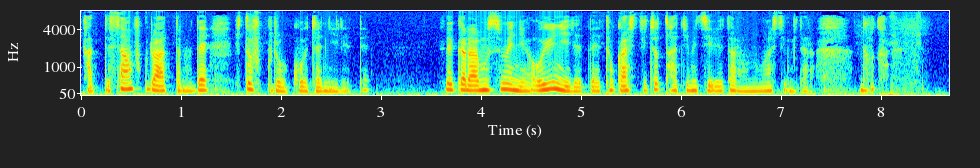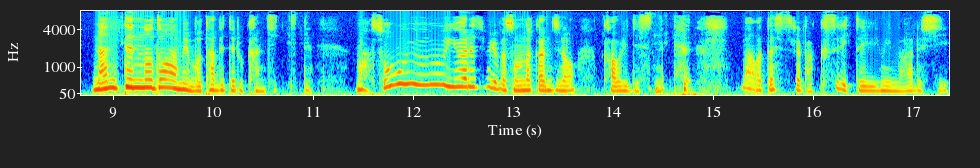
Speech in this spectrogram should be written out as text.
買って3袋あったので1袋を紅茶に入れて。それから娘にはお湯に入れて溶かしてちょっと蜂蜜入れたのを飲ましてみたらなんか南天のど飴も食べてる感じって言って。まあそういう言われてみればそんな感じの香りですね。まあ私すれば薬という意味もあるし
